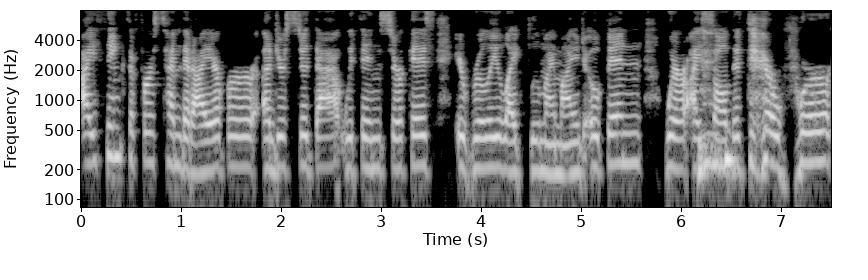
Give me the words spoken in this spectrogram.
I think the first time that I ever understood that within circus, it really like blew my mind open where I saw that there were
